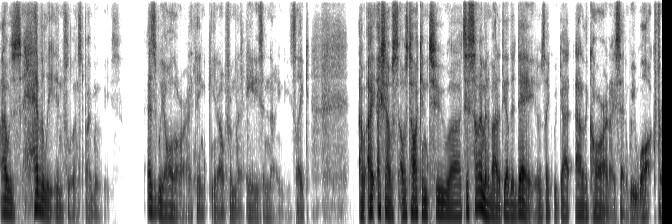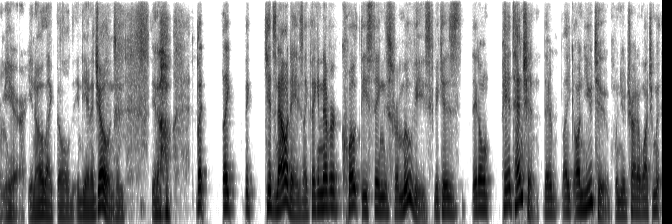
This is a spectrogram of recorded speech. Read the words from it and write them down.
I was heavily influenced by movies, as we all are. I think you know from the 80s and 90s. Like, I, I actually I was I was talking to uh, to Simon about it the other day. It was like we got out of the car and I said, "We walk from here," you know, like the old Indiana Jones, and you know, but like the kids nowadays, like they can never quote these things from movies because they don't pay attention. They're like on YouTube when you're trying to watch a movie.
